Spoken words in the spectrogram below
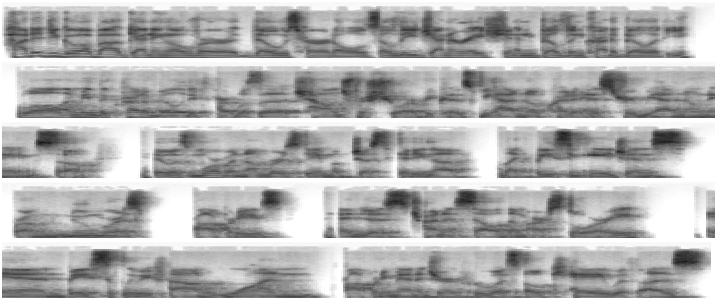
How did you go about getting over those hurdles, the lead generation and building credibility? Well, I mean, the credibility part was a challenge for sure because we had no credit history, we had no name. So it was more of a numbers game of just hitting up like leasing agents from numerous properties and just trying to sell them our story. And basically, we found one property manager who was okay with us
